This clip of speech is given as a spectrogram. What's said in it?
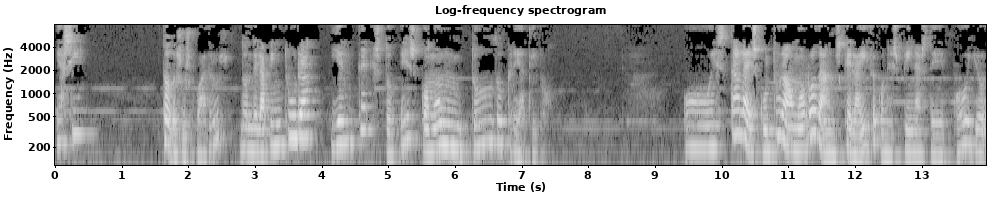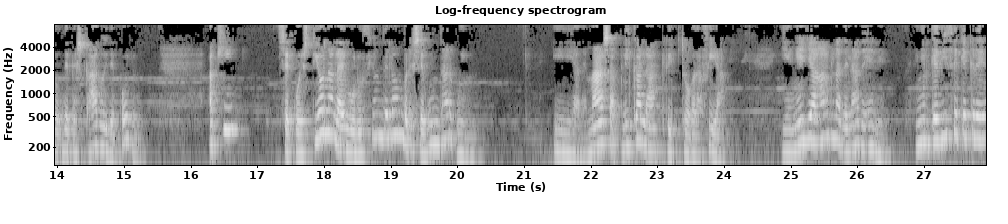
Y así todos sus cuadros, donde la pintura y el texto es como un todo creativo. O está la escultura Homo Rodans que la hizo con espinas de pollo, de pescado y de pollo. Aquí se cuestiona la evolución del hombre según Darwin y además aplica la criptografía y en ella habla del ADN, en el que dice que cree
